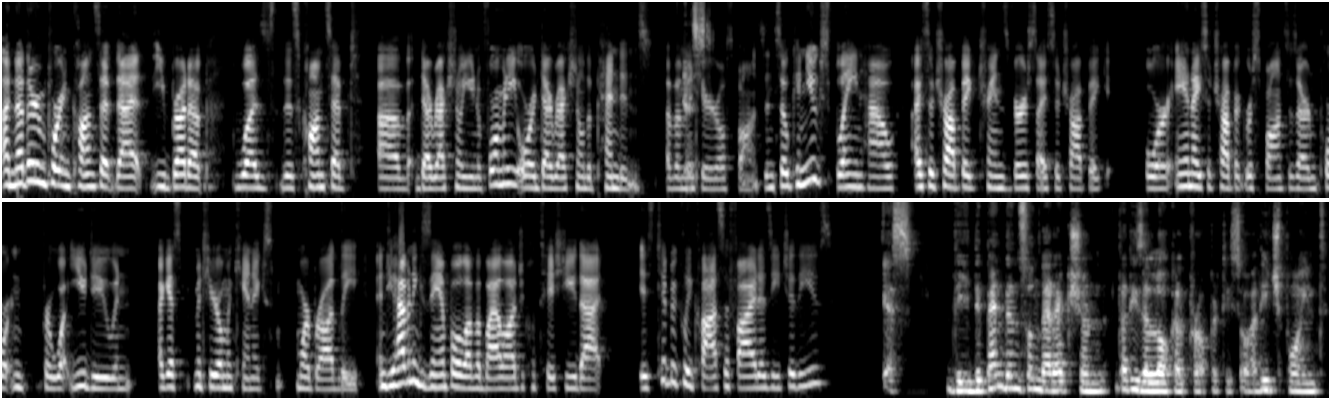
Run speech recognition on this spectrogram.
Another important concept that you brought up was this concept of directional uniformity or directional dependence of a yes. material response. And so, can you explain how isotropic, transverse isotropic, or anisotropic responses are important for what you do and I guess material mechanics more broadly? And do you have an example of a biological tissue that is typically classified as each of these? Yes. The dependence on direction, that is a local property. So at each point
